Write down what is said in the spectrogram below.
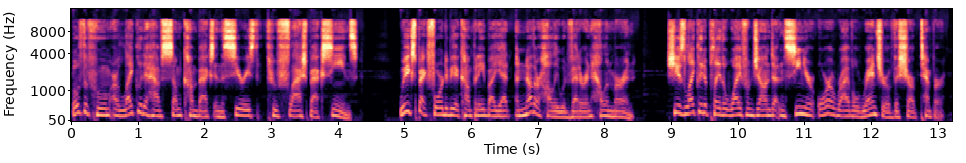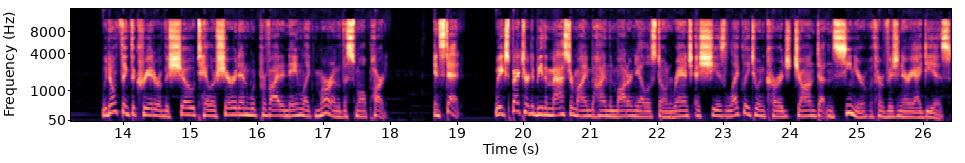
both of whom are likely to have some comebacks in the series through flashback scenes. We expect Ford to be accompanied by yet another Hollywood veteran, Helen Mirren. She is likely to play the wife of John Dutton Sr. or a rival rancher of the sharp temper. We don't think the creator of the show, Taylor Sheridan, would provide a name like Mirren with a small part. Instead, we expect her to be the mastermind behind the modern Yellowstone Ranch as she is likely to encourage John Dutton Sr. with her visionary ideas.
